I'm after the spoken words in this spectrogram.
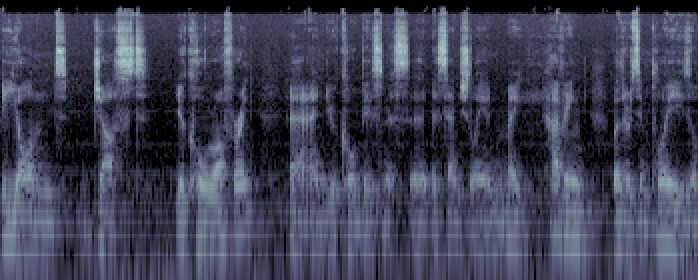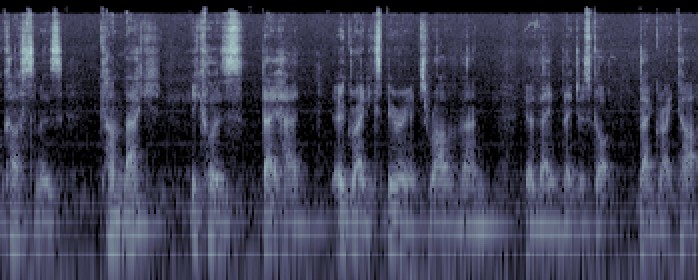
beyond just your core offering uh, and your core business, uh, essentially, and make, having whether it's employees or customers come back because they had a great experience rather than you know, they, they just got that great car.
